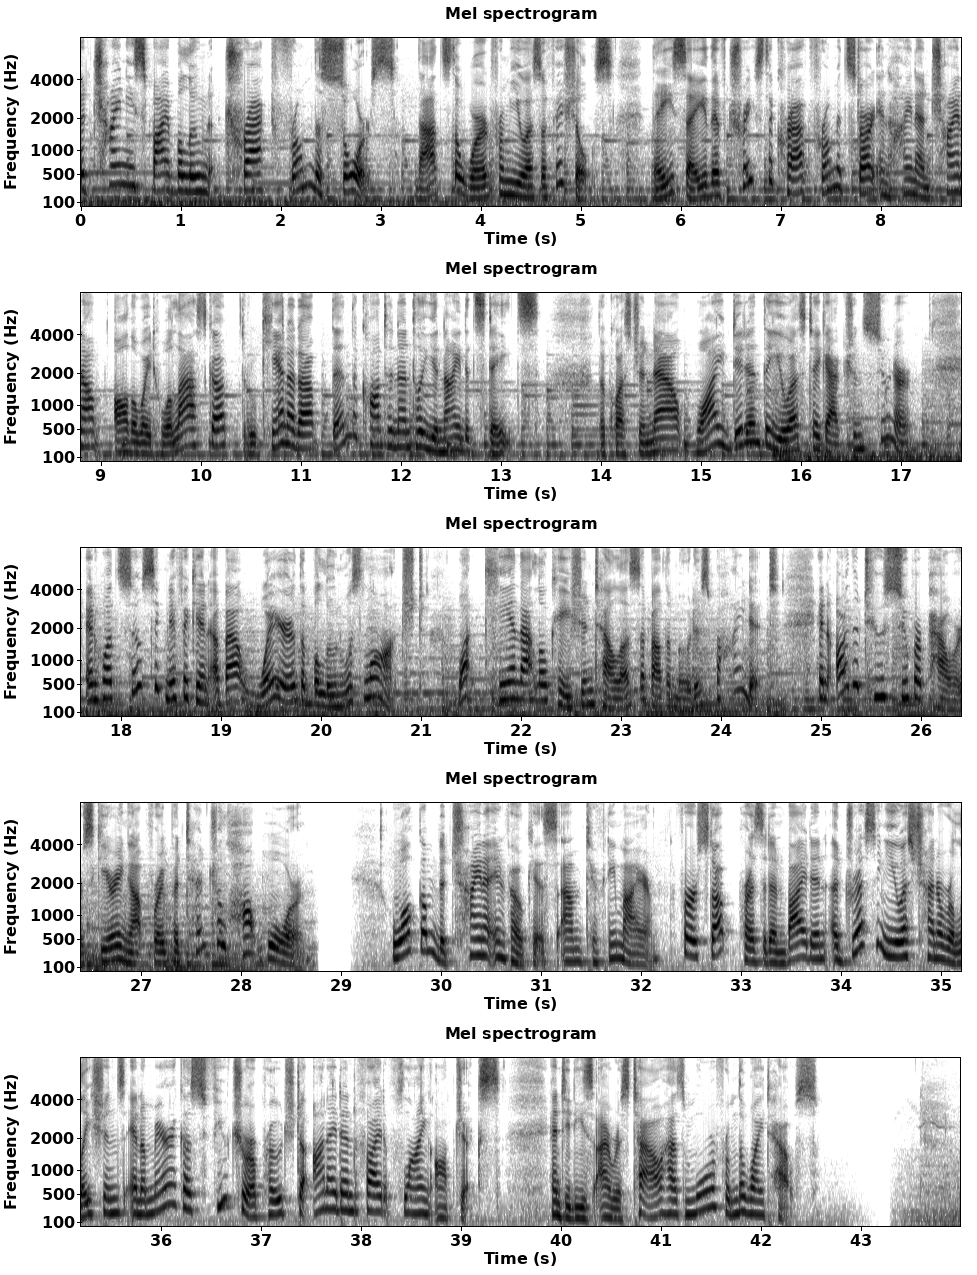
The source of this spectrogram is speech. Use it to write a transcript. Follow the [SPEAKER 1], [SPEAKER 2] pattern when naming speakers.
[SPEAKER 1] The Chinese spy balloon tracked from the source. That's the word from U.S. officials. They say they've traced the craft from its start in Hainan, China, all the way to Alaska, through Canada, then the continental United States. The question now why didn't the U.S. take action sooner? And what's so significant about where the balloon was launched? What can that location tell us about the motives behind it? And are the two superpowers gearing up for a potential hot war? Welcome to China in Focus. I'm Tiffany Meyer. First up, President Biden addressing U.S. China relations and America's future approach to unidentified flying objects. NTD's Iris Tao has more from the White House.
